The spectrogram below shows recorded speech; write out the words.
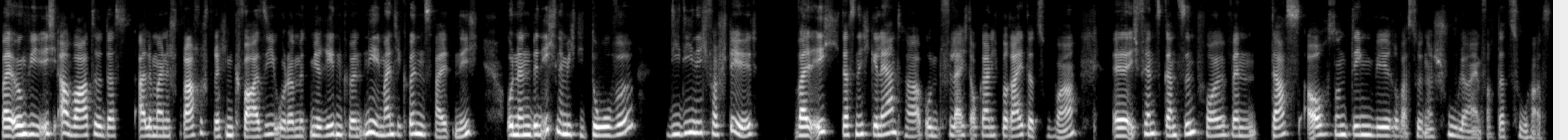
weil irgendwie ich erwarte, dass alle meine Sprache sprechen quasi oder mit mir reden können. Nee, manche können es halt nicht. Und dann bin ich nämlich die Doofe, die die nicht versteht, weil ich das nicht gelernt habe und vielleicht auch gar nicht bereit dazu war. Äh, ich fände es ganz sinnvoll, wenn das auch so ein Ding wäre, was du in der Schule einfach dazu hast.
